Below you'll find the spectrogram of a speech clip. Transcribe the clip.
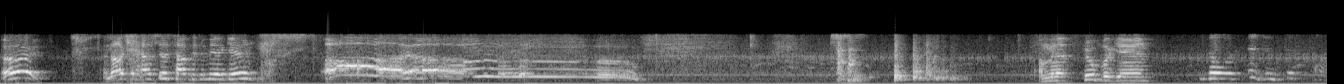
Hey! And not gonna have this happen to me again! Oh! I'm in a soup again. No, it isn't this time.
